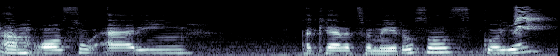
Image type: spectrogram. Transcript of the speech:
I'm also adding a can of tomato sauce, Goya.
